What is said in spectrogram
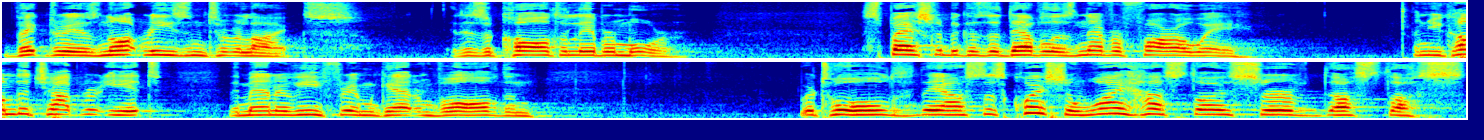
Victory is not reason to relax, it is a call to labor more, especially because the devil is never far away. And you come to chapter 8, the men of Ephraim get involved, and we're told, they ask this question Why hast thou served us thus,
